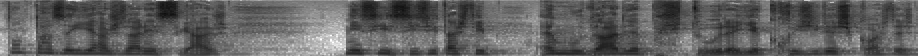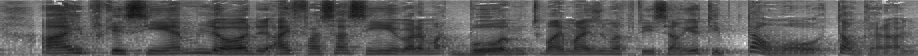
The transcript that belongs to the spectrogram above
Então estás aí a ajudar esse gajo nesse exercício e estás tipo a mudar-lhe a postura e a corrigir as costas. Ai, porque assim é melhor. Ai, faça assim, agora é boa, muito bem, mais uma repetição. E eu tipo, então, oh, então caralho.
